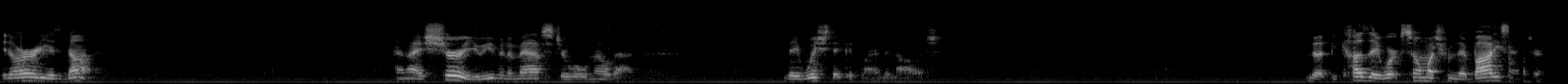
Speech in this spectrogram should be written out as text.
It already is done. And I assure you, even a master will know that. They wish they could learn the knowledge. But because they work so much from their body center,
